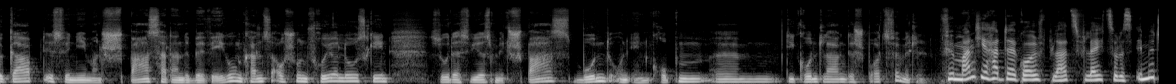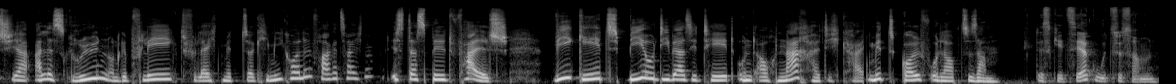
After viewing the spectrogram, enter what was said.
ballbegabt ist, wenn jemand Spaß hat an der Bewegung, kann es auch schon früher losgehen, so dass wir es mit Spaß, bunt und in Gruppen ähm, die Grundlagen des Sports vermitteln. Für manche hat der Golfplatz vielleicht so das Image ja alles grün und gepflegt, vielleicht mit der Chemiekeule? Fragezeichen. Ist das Bild falsch? Wie geht Biodiversität und auch Nachhaltigkeit mit Golfurlaub zusammen? Das geht sehr gut zusammen.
